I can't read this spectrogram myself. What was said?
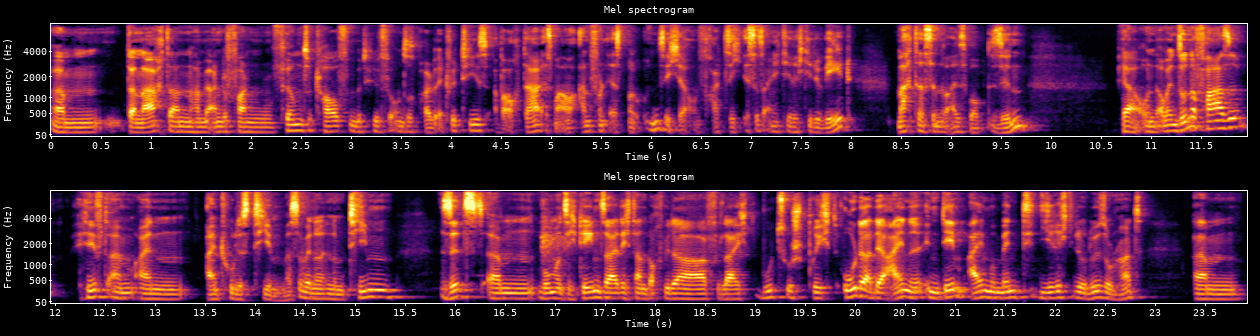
ähm, danach dann haben wir angefangen, Firmen zu kaufen mit Hilfe unseres Private Equities. Aber auch da ist man am Anfang erstmal unsicher und fragt sich, ist das eigentlich die richtige Weg? Macht das denn alles überhaupt Sinn? Ja, und aber in so einer Phase hilft einem ein, ein cooles Team. Weißt du, wenn du in einem Team sitzt, ähm, wo man sich gegenseitig dann doch wieder vielleicht Mut zuspricht oder der eine in dem einen Moment die richtige Lösung hat, ähm,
